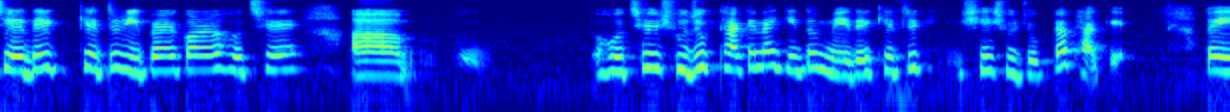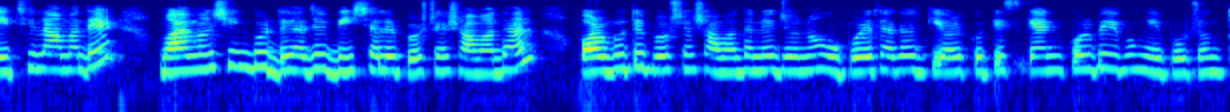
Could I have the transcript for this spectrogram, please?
ছেলেদের ক্ষেত্রে রিপেয়ার করার হচ্ছে হচ্ছে সুযোগ থাকে না, কিন্তু মেয়েদের ক্ষেত্রে সেই সুযোগটা থাকে। তো এই ছিল আমাদের ময়মনসিংহ হাজার বিশ সালের প্রশ্নের সমাধান। পরবর্তী প্রশ্নের সমাধানের জন্য উপরে থাকা কিউআর কোডটি স্ক্যান করবে এবং এ পর্যন্ত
